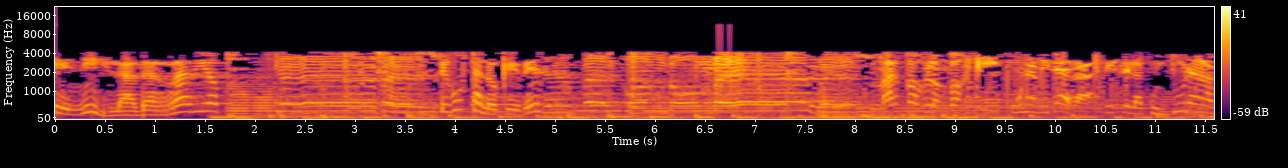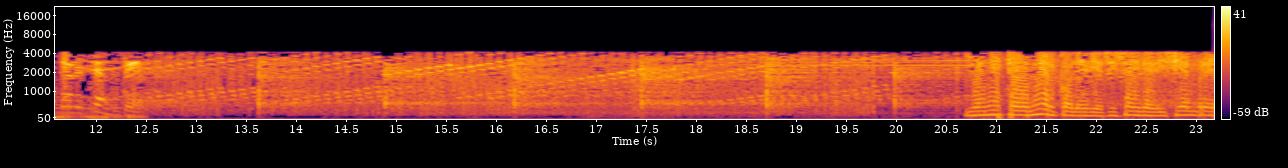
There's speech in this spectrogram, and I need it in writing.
En Isla de Radio. ¿Te gusta lo que ves? Marcos Glomboski, una mirada desde la cultura adolescente. Y en este miércoles 16 de diciembre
